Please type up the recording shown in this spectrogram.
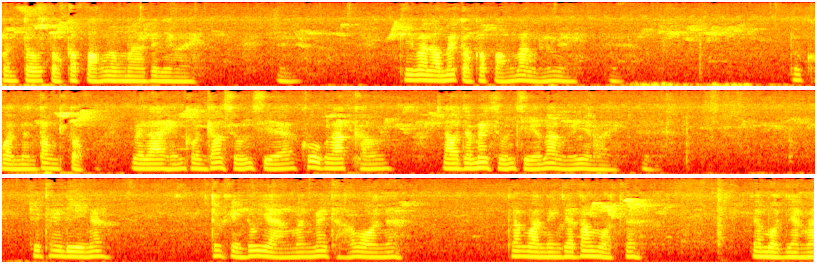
คนโตตกกระป๋องลงมาเป็นยังไงที่ว่าเราไม่ตกกระป๋องบ้างหรือไง ทุกคนมันต้องตก เวลาเห็นคนเขาสูญเสียคู่รักเขา เราจะไม่สูญเสียบ้างหรือยังไงคิดให้ดีนะ ทุกสิ่งทุกอย่างมันไม่ถาวรนะทั้งวันหนึ่งจะต้องหมดนะ จะหมดยังไง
